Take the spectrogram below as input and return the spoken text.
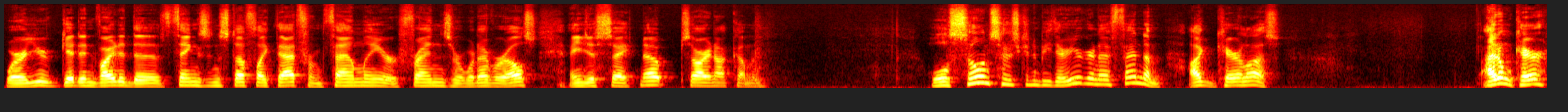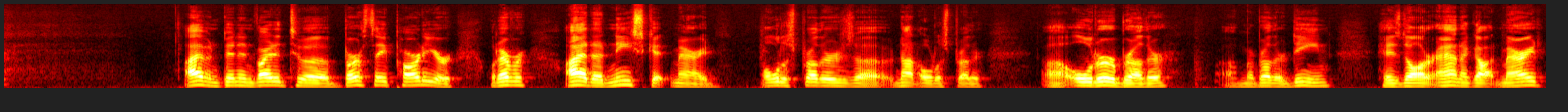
where you get invited to things and stuff like that from family or friends or whatever else, and you just say, nope, sorry, not coming. Well, so and so's going to be there. You're going to offend them. I could care less. I don't care. I haven't been invited to a birthday party or whatever. I had a niece get married. Oldest brother's, uh, not oldest brother, uh, older brother, uh, my brother Dean, his daughter Anna got married.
